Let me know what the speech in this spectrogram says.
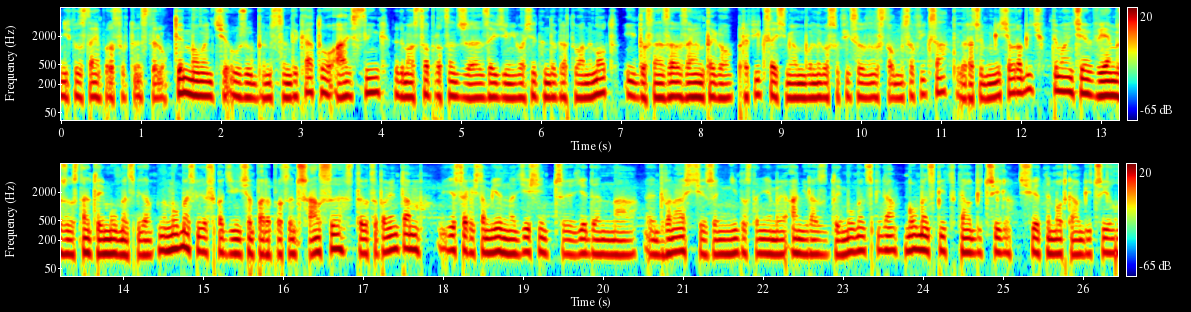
niech to zostanie po prostu w tym stylu. W tym momencie użyłbym syndykatu, Icelink, wtedy mam 100%, że zejdzie mi właśnie ten dokraftowany mod i dostanę zajętego prefiksa, jeśli miałbym wolnego sufiksa, to dostałbym sufiksa. Tego raczej bym nie chciał robić. W tym momencie wiem, że dostanę tutaj movement speed. No, movement speed jest chyba 90 parę procent szansy, z tego co pamiętam. Jest jakaś tam 1 na 10 czy 1 na 12, że nie dostaniemy ani razu tutaj movement speeda. Movement speed can be chill, świetny mod can be chill.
